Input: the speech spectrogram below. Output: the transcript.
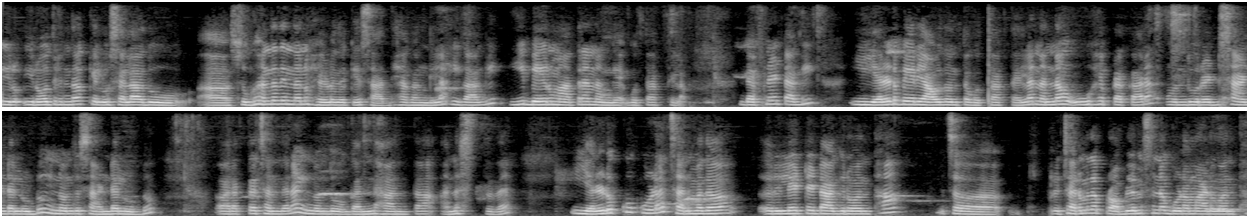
ಇರೋ, ಇರೋದ್ರಿಂದ ಕೆಲವು ಸಲ ಅದು ಸುಗಂಧದಿಂದನೂ ಹೇಳೋದಕ್ಕೆ ಸಾಧ್ಯ ಆಗಂಗಿಲ್ಲ. ಹೀಗಾಗಿ ಈ ಬೇರು ಮಾತ್ರ ನನಗೆ ಗೊತ್ತಾಗ್ತಿಲ್ಲ. ಡೆಫಿನೆಟಾಗಿ ಈ ಎರಡು ಬೇರೆ ಯಾವುದು ಅಂತ ಗೊತ್ತಾಗ್ತಾ ಇಲ್ಲ. ನನ್ನ ಊಹೆ ಪ್ರಕಾರ ಒಂದು ರೆಡ್ ಸ್ಯಾಂಡಲ್ವುಡ್ಡು ಇನ್ನೊಂದು ಸ್ಯಾಂಡಲ್ವುಡ್ಡು ರಕ್ತಚಂದನ ಇನ್ನೊಂದು ಗಂಧ ಅಂತ ಅನ್ನಿಸ್ತದೆ ಈ ಎರಡಕ್ಕೂ ಕೂಡ ಚರ್ಮದ ರಿಲೇಟೆಡ್ ಆಗಿರುವಂಥ ಚ ಚರ್ಮದ ಪ್ರಾಬ್ಲಮ್ಸನ್ನು ಗುಣ ಮಾಡುವಂಥ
